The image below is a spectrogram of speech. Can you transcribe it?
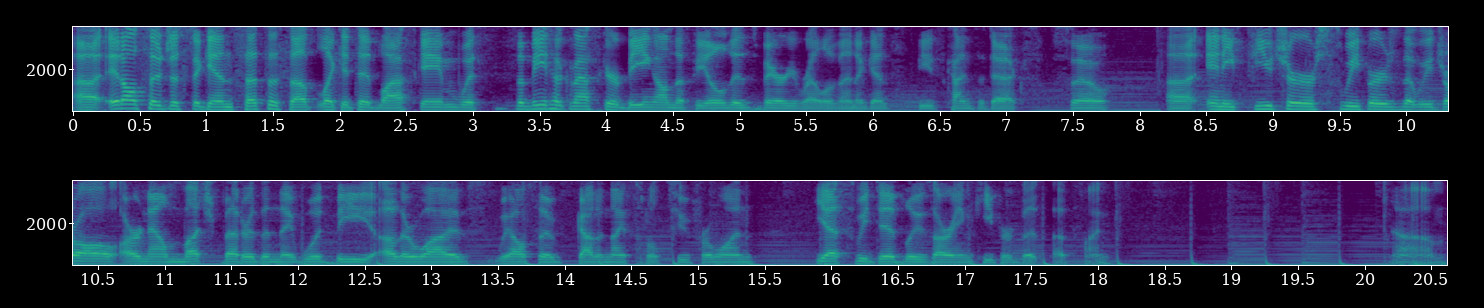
Uh, it also just, again, sets us up like it did last game with the Meat Hook Massacre being on the field is very relevant against these kinds of decks. So uh, any future sweepers that we draw are now much better than they would be otherwise. We also got a nice little two for one. Yes, we did lose our innkeeper, but that's fine. Um,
